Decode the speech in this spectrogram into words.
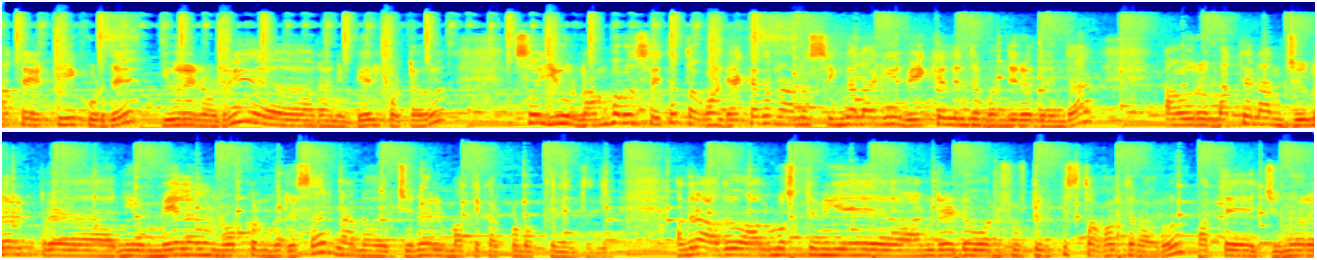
ಮತ್ತೆ ಟೀ ಕುಡಿದೆ. ಇವರೇ ನೋಡ್ರಿ ನನಗೆ ಬೇಲ್ ಕೊಟ್ಟವರು. ಸೊ ಇವ್ರ ನಂಬರು ಸಹಿತ ತಗೊಂಡೆ. ಯಾಕಂದ್ರೆ ನಾನು ಸಿಂಗಲ್ ಆಗಿ ವೆಹಿಕಲ್ ಇಂದ ಬಂದಿರೋದ್ರಿಂದ ಅವರು ಮತ್ತೆ ನಾನು ಜೂನಿಯರ್ ನೀವು ಮೇಲನ್ನು ನೋಡ್ಕೊಂಡು ಬರ್ರಿ ಸರ್ ನಾನು ಜೂನಿಯರ್ಗೆ ಮತ್ತೆ ಕರ್ಕೊಂಡು ಹೋಗ್ತೀನಿ ಅಂತಂದ್ರೆ ಅಂದ್ರೆ ಅದು ಆಲ್ಮೋಸ್ಟ್ ನಿಮಗೆ ಹಂಡ್ರೆಡ್ ಒನ್ ಫಿಫ್ಟಿ ರುಪೀಸ್ ತಗೊಂತಾರೆ ಅವರು. ಮತ್ತೆ ಜೂನಿಯರ್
